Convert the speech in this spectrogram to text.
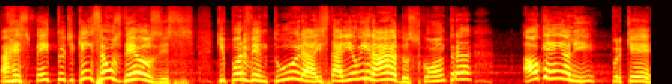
a respeito de quem são os deuses que porventura estariam irados contra alguém ali, porque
